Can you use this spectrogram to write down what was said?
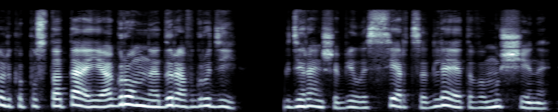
Только пустота и огромная дыра в груди, где раньше билось сердце для этого мужчины.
